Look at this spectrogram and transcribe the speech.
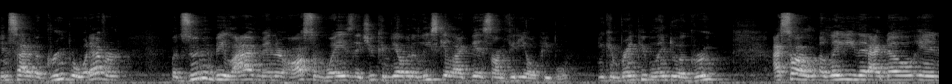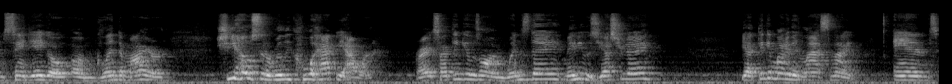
inside of a group or whatever. But Zoom and BeLive, man, they're awesome ways that you can be able to at least get like this on video people. You can bring people into a group. I saw a lady that I know in San Diego, um, Glenda Meyer. She hosted a really cool happy hour, right? So I think it was on Wednesday, maybe it was yesterday. Yeah, I think it might have been last night. And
